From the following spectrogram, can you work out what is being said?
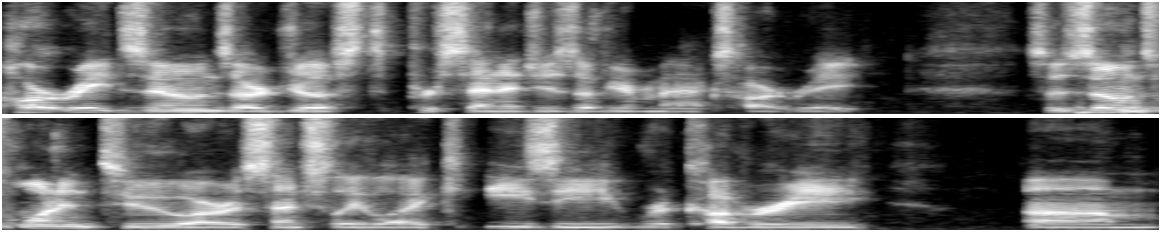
heart rate zones are just percentages of your max heart rate. So zones one and two are essentially like easy recovery, um,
